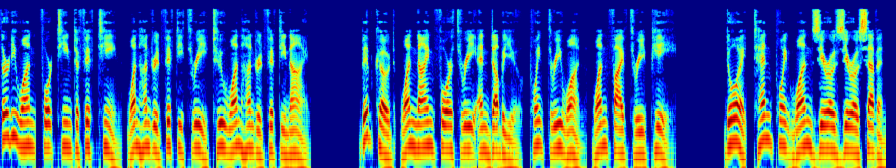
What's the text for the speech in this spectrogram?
31 14–15, 153–159. Bibcode 1943NW.31 153p. doi 10.1007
